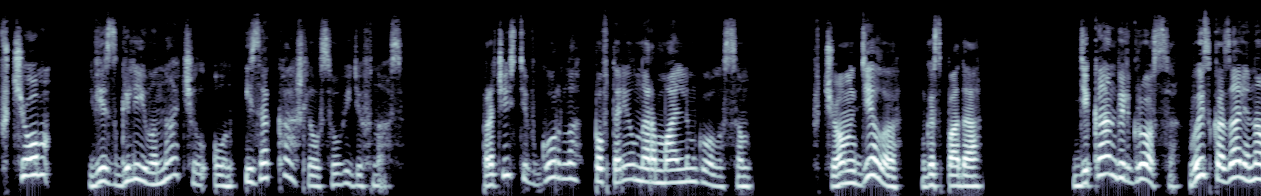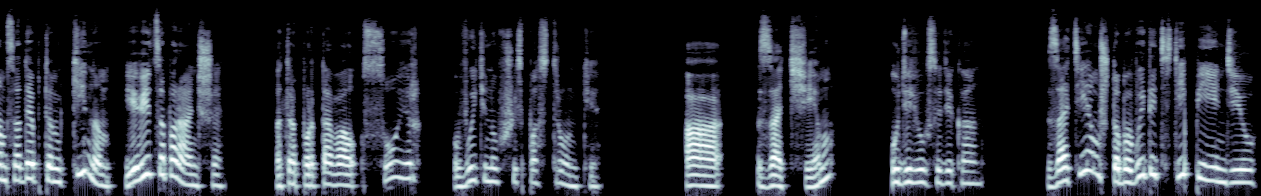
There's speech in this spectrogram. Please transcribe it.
«В чем?» — визгливо начал он и закашлялся, увидев нас. Прочистив горло, повторил нормальным голосом. «В чем дело, господа?» «Декан Вильгросса, вы сказали нам с адептом Кином явиться пораньше», — отрапортовал Сойер, вытянувшись по струнке. «А зачем?» — удивился декан. «Затем, чтобы выдать стипендию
